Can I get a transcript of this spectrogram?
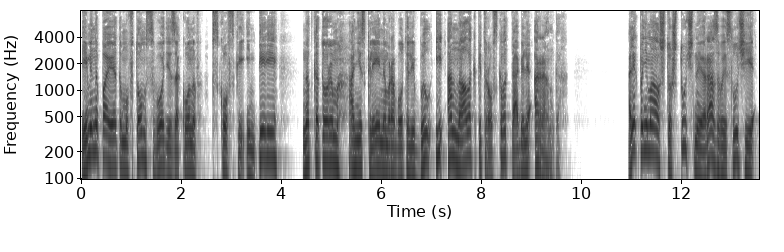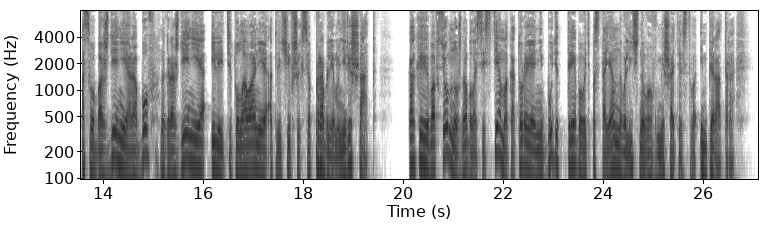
Именно поэтому в том своде законов Псковской империи, над которым они с Клейном работали, был и аналог Петровского табеля о рангах. Олег понимал, что штучные разовые случаи освобождения рабов, награждения или титулования отличившихся проблемы не решат. Как и во всем, нужна была система, которая не будет требовать постоянного личного вмешательства императора.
